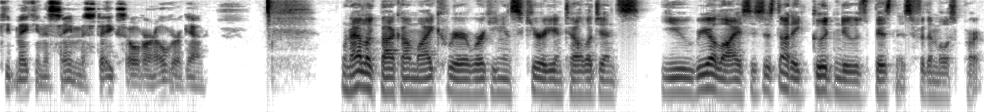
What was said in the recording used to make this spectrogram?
keep making the same mistakes over and over again. When I look back on my career working in security intelligence, you realize this is not a good news business for the most part.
